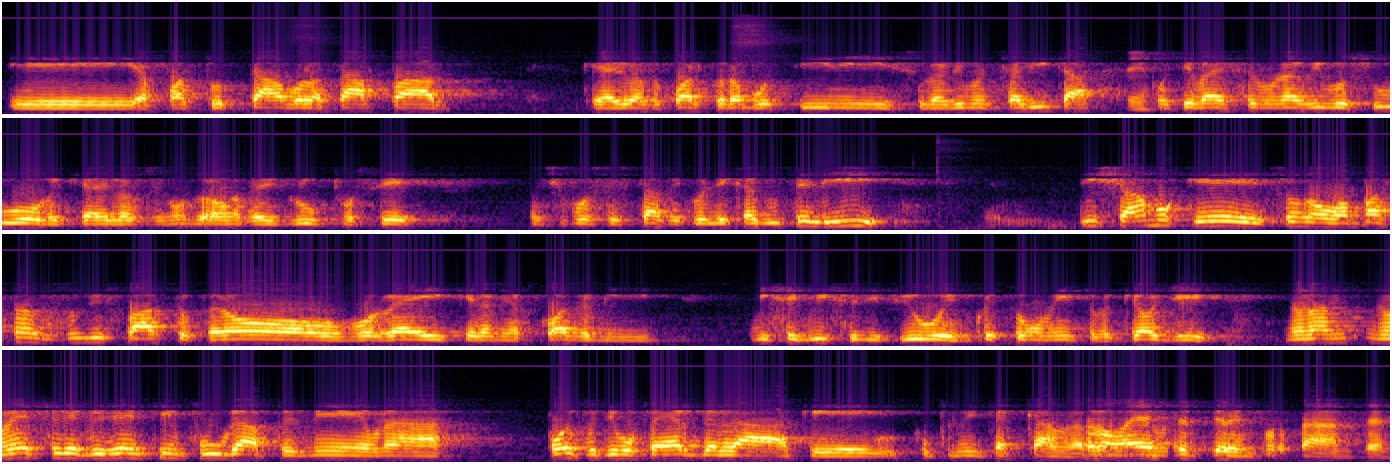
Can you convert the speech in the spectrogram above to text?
e ha fatto ottavo la tappa che è arrivato quarto da Bottini sull'arrivo in salita, sì. poteva essere un arrivo suo perché è arrivato secondo la volta del gruppo se non ci fosse state quelle cadute lì. Diciamo che sono abbastanza soddisfatto, però vorrei che la mia squadra mi, mi seguisse di più in questo momento perché oggi non, non, essere presente in fuga per me è una... Poi potevo perderla, che complimenti a Camera. Però esserci era importante.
